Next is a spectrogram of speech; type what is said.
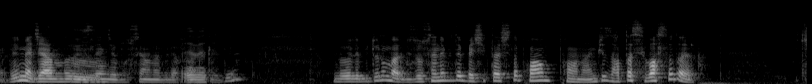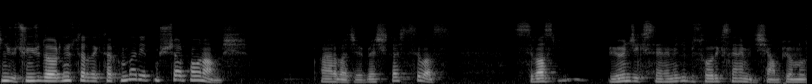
Ya dedim ya canlı Hmm. izleyince Luciano bile farklı Evet. diye. Böyle bir durum var. Biz o sene bir de Beşiktaş'la puan puan almışız. Hatta Sivas'ta da ikinci, üçüncü, dördüncü sıradaki takımlar 73'er puan almış. Fenerbahçe, Beşiktaş, Sivas. Sivas bir önceki sene miydi, bir sonraki sene miydi? Şampiyonluğu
